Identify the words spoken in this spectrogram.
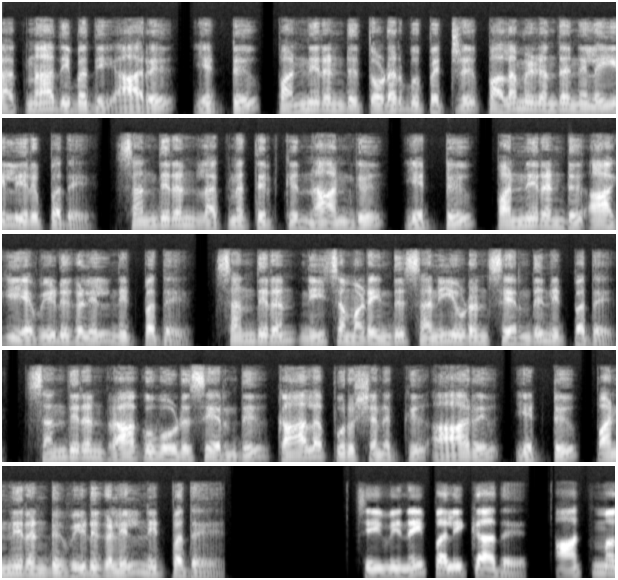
லக்னாதிபதி ஆறு எட்டு பன்னிரண்டு தொடர்பு பெற்று பலமிழந்த நிலையில் இருப்பது. சந்திரன் லக்னத்திற்கு நான்கு எட்டு பன்னிரண்டு ஆகிய வீடுகளில் நிற்பது. சந்திரன் நீசமடைந்து சனியுடன் சேர்ந்து நிற்பது. சந்திரன் ராகுவோடு சேர்ந்து கால புருஷனுக்கு ஆறு எட்டு பன்னிரண்டு வீடுகளில் நிற்பது. செய்வினை பலிக்காது. ஆத்ம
